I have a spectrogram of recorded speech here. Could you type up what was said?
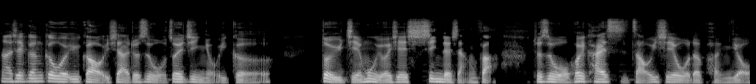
那先跟各位预告一下，就是我最近有一个对于节目有一些新的想法，就是我会开始找一些我的朋友，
